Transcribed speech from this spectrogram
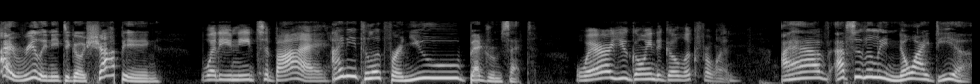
I really need to go shopping. What do you need to buy? I need to look for a new bedroom set. Where are you going to go look for one? I have absolutely no idea.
